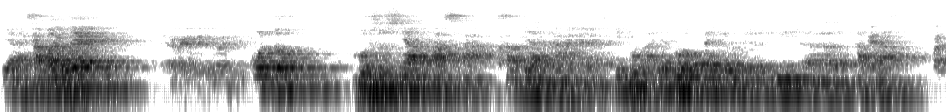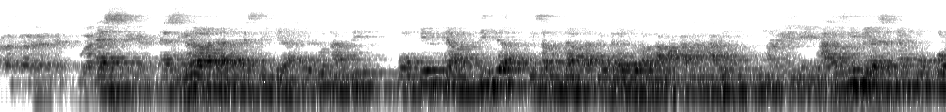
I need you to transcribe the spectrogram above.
Ya, sahabat itu. Untuk khususnya pasca sarjana Ya. itu ada dua periode di eh, kata Pasal dan S2 S S2 dan S3 itu nanti mungkin yang tidak bisa mendaftar di periode pertama karena hari ini. Hari ini. Hari ini biasanya pukul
